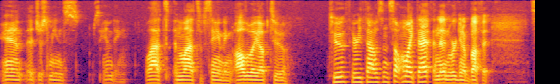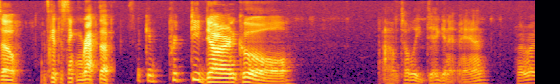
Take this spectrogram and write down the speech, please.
And that just means sanding. Lots and lots of sanding all the way up to two, 3,000, something like that. And then we're going to buff it. So let's get this thing wrapped up. It's looking pretty darn cool. I'm totally digging it, man. How do I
